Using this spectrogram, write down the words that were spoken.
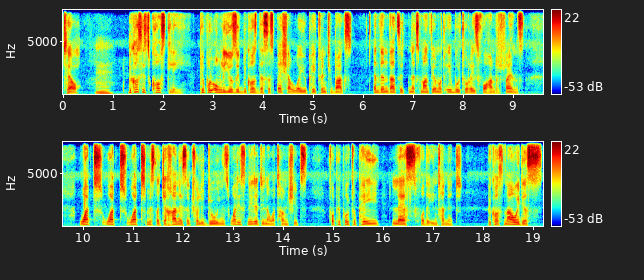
Tel mm. because it's costly. People only use it because there's a special where you pay 20 bucks and then that's it. Next month you're not able to raise 400 rands. What what what Mr. Jarana is actually doing is what is needed in our townships for people to pay less for the internet because now it has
